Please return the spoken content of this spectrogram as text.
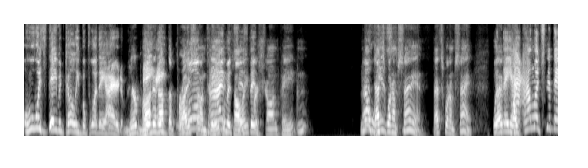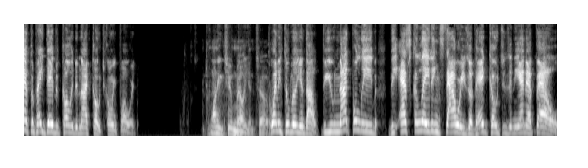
Who was David Culley before they hired him? You're running a, up the price on David Culley for Sean Payton. No, no that's his... what I'm saying. That's what I'm saying. But they like, how much did they have to pay David Culley to not coach going forward? 22 million total. 22 million dollars. Do you not believe the escalating salaries of head coaches in the NFL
